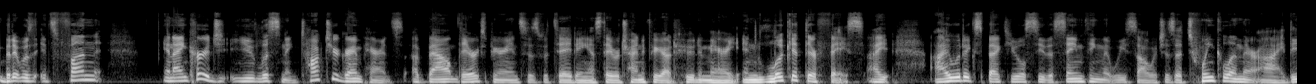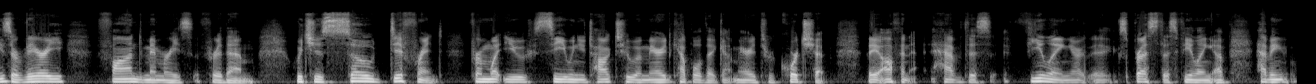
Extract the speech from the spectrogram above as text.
but it was it's fun and I encourage you listening, talk to your grandparents about their experiences with dating as they were trying to figure out who to marry and look at their face. I, I would expect you will see the same thing that we saw, which is a twinkle in their eye. These are very fond memories for them, which is so different from what you see when you talk to a married couple that got married through courtship. They often have this feeling or express this feeling of having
